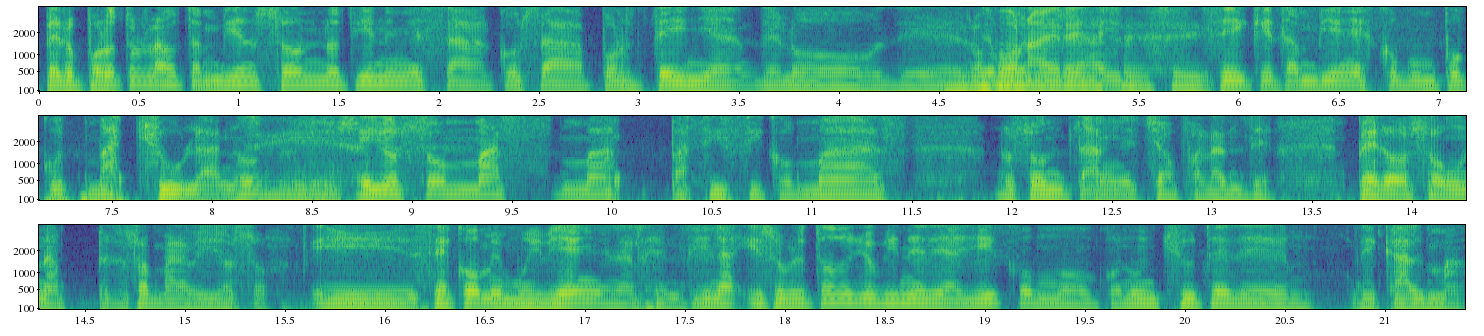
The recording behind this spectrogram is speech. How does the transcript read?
Pero por otro lado también son no tienen esa cosa porteña de, lo, de, los bonaerenses sí. que también es como un poco más chula no ellos son más más pacíficos más no son tan echados para adelante pero son una pero son maravillosos. Y se come muy bien en Argentina y sobre todo yo vine de allí como con un chute de, de calma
